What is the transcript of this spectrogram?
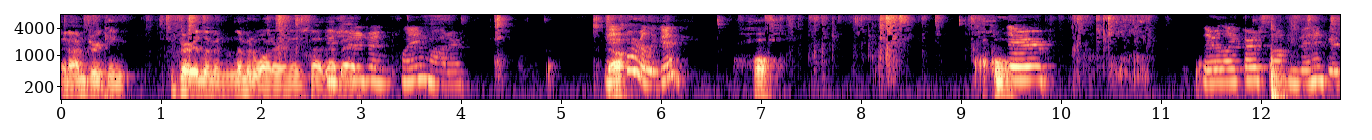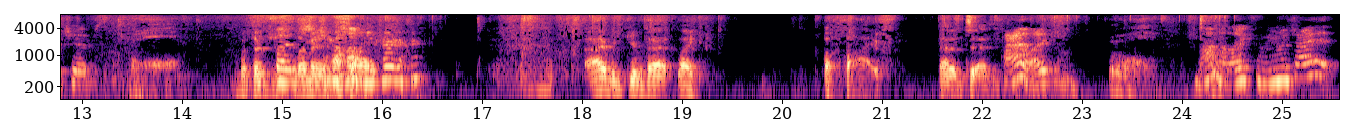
and I'm drinking very lemon lemon water, and it's not that bad. You should have drank plain water. These No. are really good. Oh. Oh. They're they're like our salt and vinegar chips, But they're just but lemon and salt. I would give that like a five out of ten. I like them. Oh. Mama likes them. You want to try it?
